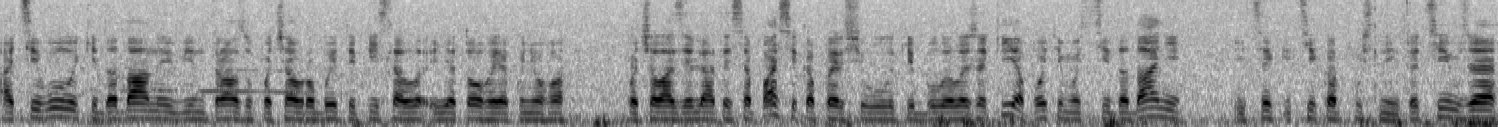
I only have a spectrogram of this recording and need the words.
а ці вулики доданий він одразу почав робити після того, як у нього почала з'являтися пасіка. Перші вулики були лежаки, а потім ось ці додані і ці, ці корпусні. То ці вже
